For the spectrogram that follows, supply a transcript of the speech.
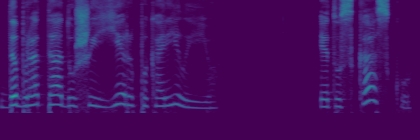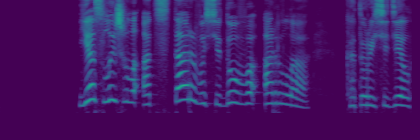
Доброта души Ера покорила ее. Эту сказку я слышала от старого седого орла, который сидел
